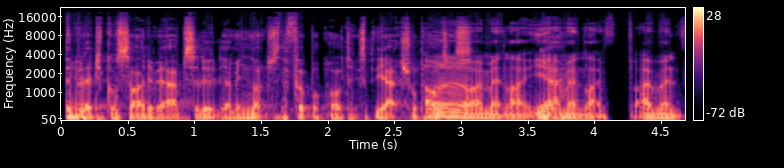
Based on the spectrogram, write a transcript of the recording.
The Yeah. political side of it, absolutely. I mean, not just the football politics, but the actual Oh no, politics. no, I meant like yeah, Yeah. I meant like I meant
